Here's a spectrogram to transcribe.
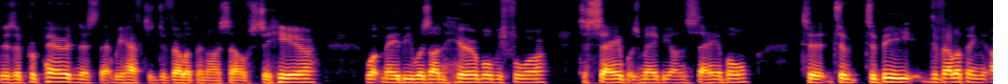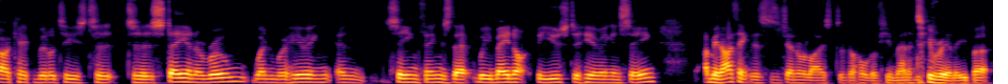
there's a preparedness that we have to develop in ourselves to hear what maybe was unhearable before, to say what was maybe unsayable, to, to, to be developing our capabilities to, to stay in a room when we're hearing and seeing things that we may not be used to hearing and seeing. I mean, I think this is generalized to the whole of humanity, really, but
